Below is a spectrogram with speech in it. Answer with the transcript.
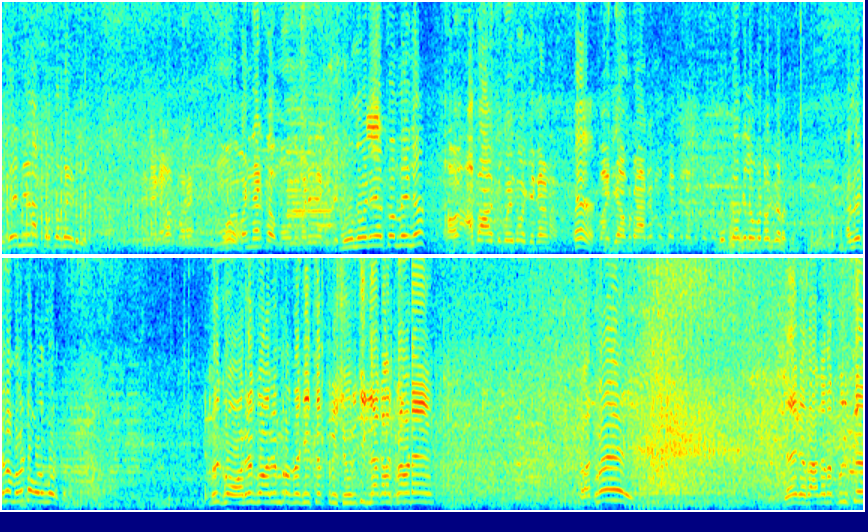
ഇത് തന്നെയാണ് അപ്പുറത്തെ സൈഡിൽ കുറെ മൂന്ന് മണി നേരത്തോ? മൂന്ന് മണി നേരത്തെ. മൂന്ന് മണി നേരത്ത് വന്നു കഴിഞ്ഞാൽ ആ- ഭാഗത്ത് പോയി നോക്കിയാണ് മുക്കാൽ കിലോമീറ്റർ കിടക്കും. എന്നിട്ട് നമ്മൾ ടോളും കൊടുക്കണം. ഘോരം ഘോരം പ്രസംഗിച്ച തൃശ്ശൂർ ജില്ലാ കളക്ടർ അവിടെ കളക്ടറേ ഗതാഗത കുരുക്ക്.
